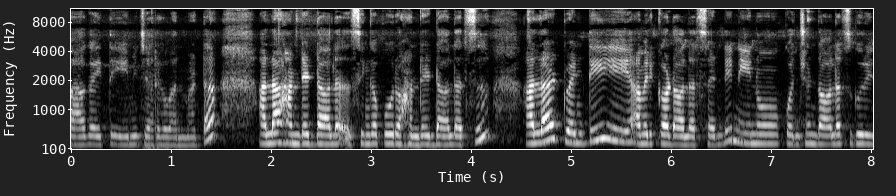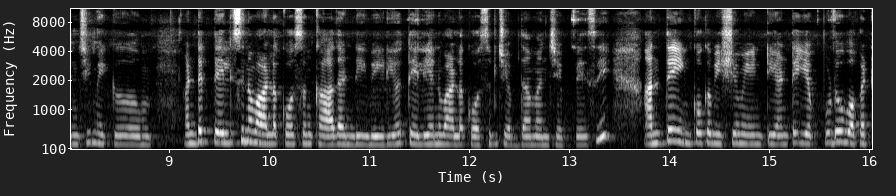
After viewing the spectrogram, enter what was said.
బాగా అయితే ఏమీ జరగవన్నమాట. అలా hundred dollar Singapore hundred dollars అలా ట్వంటీ అమెరికా డాలర్స్ అండి. నేను కొంచెం డాలర్స్ గురించి మీకు అంటే తెలిసిన వాళ్ళ కోసం కాదండి ఈ వీడియో. తెలియని వాళ్ళ కోసం చెప్దామని చెప్పేసి. అంతే ఇంకొక విషయం ఏంటి అంటే ఎప్పుడూ ఒకటి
